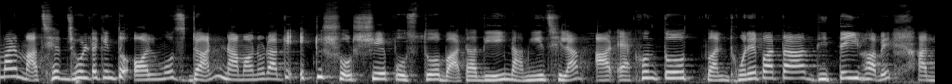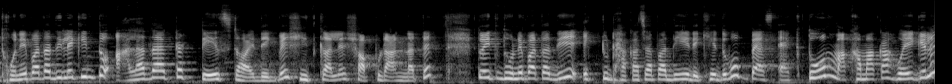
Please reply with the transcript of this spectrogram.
আমার মাছের ঝোলটা কিন্তু অলমোস্ট ডান নামানোর আগে একটু সর্ষে, পোস্ত, বাটা দিয়েই নামিয়েছিলাম। আর এখন তো মানে ধনে পাতা দিতেই হবে। আর ধনে পাতা দিলে কিন্তু আলাদা একটা টেস্ট হয় দেখবে শীতকালে সব রান্নাতে। তো এই তো ধনে পাতা দিয়ে একটু ঢাকা চাপা দিয়ে রেখে দেবো। ব্যাস, একদম মাখা মাখা হয়ে গেলে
